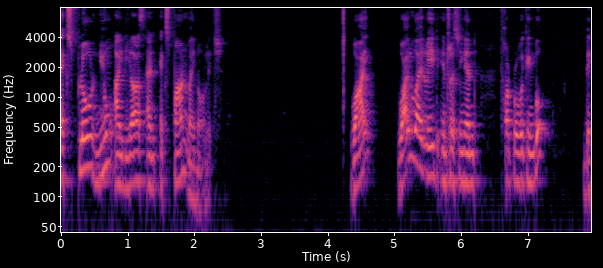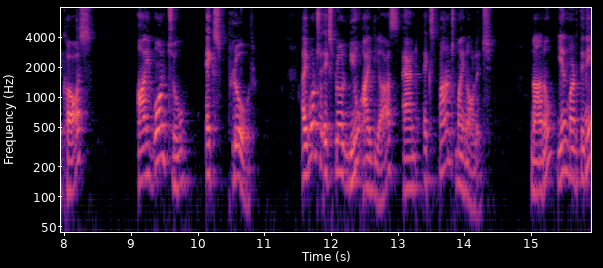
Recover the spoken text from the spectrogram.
explore new ideas and expand my knowledge Why? Why do I read interesting and thought-provoking book? Because I want to explore. I want to explore new ideas and expand my knowledge ನಾನು ಏನು ಮಾಡ್ತೀನಿ?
